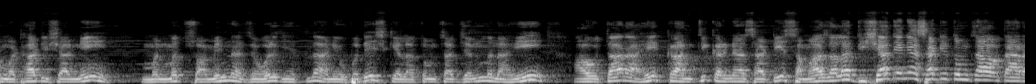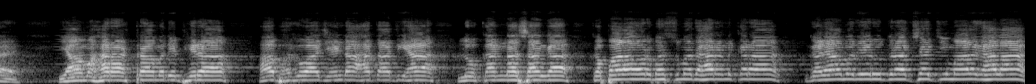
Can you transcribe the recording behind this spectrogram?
मठाधीशांनी मन्मथ स्वामींना जवळ घेतलं आणि उपदेश केला तुमचा जन्म नाही अवतार आहे क्रांती करण्यासाठी समाजाला दिशा देण्यासाठी तुमचा अवतार आहे. या महाराष्ट्रामध्ये फिरा हा भगवा झेंडा हातात घ्या लोकांना सांगा कपाळावर भस्म धारण करा गळ्यामध्ये रुद्राक्षाची माळ घाला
